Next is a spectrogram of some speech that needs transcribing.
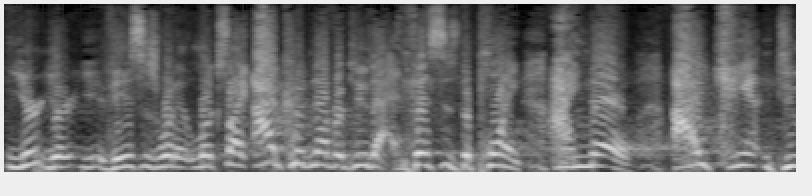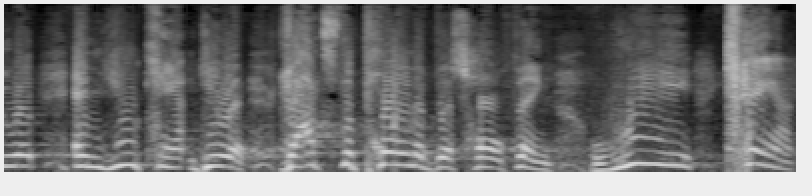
you're, you're, you, this is what it looks like. I could never do that. And this is the point. I know I can't do it and you can't do it. That's the point of this whole thing. We can't.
